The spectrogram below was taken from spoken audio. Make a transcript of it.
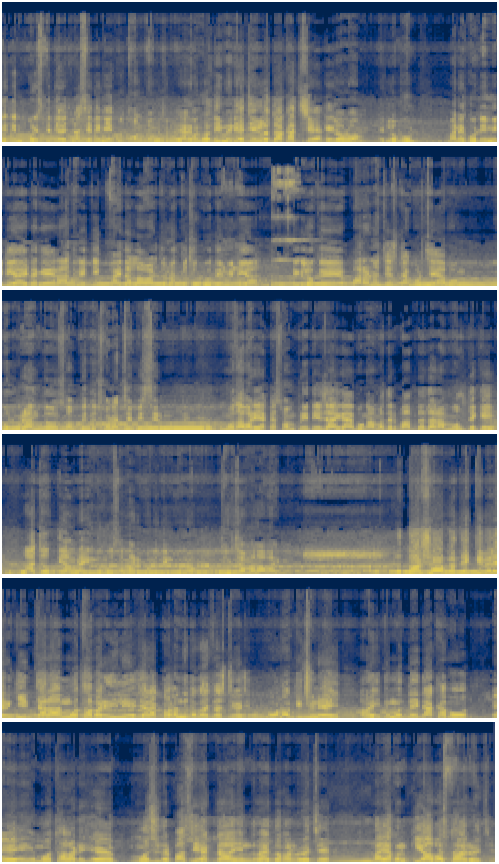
যেদিন পরিস্থিতি হয়েছিল সেদিনই একটু থমথমে ছিল। এখন গদি মিডিয়া যেগুলো দেখাচ্ছে এগুলো রং এগুলো ভুল। মানে গদি মিডিয়া এটাকে রাজনৈতিক ফায়দা লওয়ার জন্য কিছু গদি মিডিয়া এগুলোকে বাড়ানোর চেষ্টা করছে এবং ভুল ভ্রান্ত সব কিছু ছড়াচ্ছে বিশ্বের মধ্যে। মোথাবাড়ি একটা সম্প্রীতির জায়গা এবং আমাদের বাপদাদার আমল থেকেই আজ অব্দি আমরা হিন্দু মুসলমান কোনোদিন কোনো ঝুটঝামেলা হয়নি। তো দর্শক দেখতে পেলেন কি যারা মোথাবাড়ি নিয়ে যারা কলঙ্কিত করার চেষ্টা করছে কোনো কিছু নেই। আমরা ইতিমধ্যেই দেখাবো এই মোথাবাড়ি যে মসজিদের পাশেই একটা হিন্দু ভাইয়ের দোকান রয়েছে ভাই এখন কি অবস্থা হয়ে রয়েছে?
